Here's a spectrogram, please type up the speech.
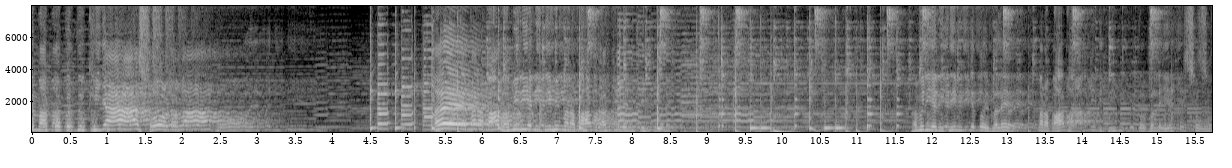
એમાં તો કે દુખિયા છોડવા હોય મારા બાપ હમીરિયાની દેવી મારા બાપ રામજીની દેવી હમીરિયાની દેવી કેતો ભલે, મારા બાપ રામજીની દેવી કેતો ભલે એક જ સૌ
